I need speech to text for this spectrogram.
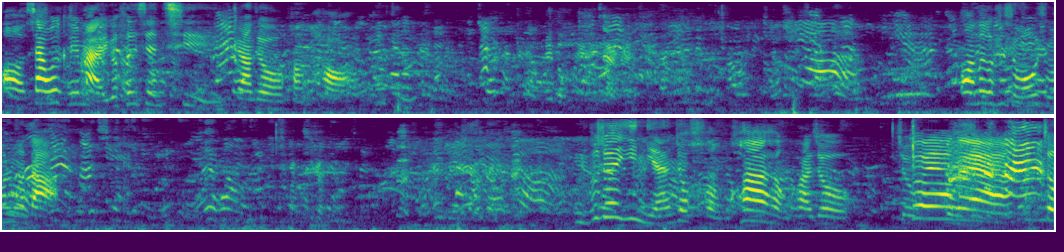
哦，下回可以买一个分线器，这样就很好。哇，那个是什么？为什么这么大？你不觉得一年就很快很快就就对呀、对呀、就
